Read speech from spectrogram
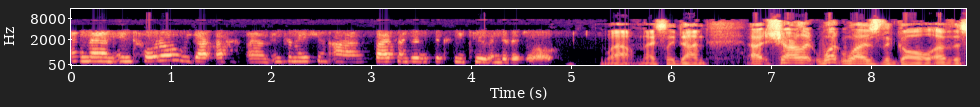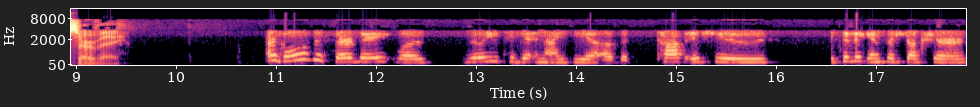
and then in total we got uh, um, information on 562 individuals. Wow, nicely done. Uh, Charlotte, what was the goal of the survey? Our goal of the survey was really to get an idea of the top issues, civic infrastructure,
